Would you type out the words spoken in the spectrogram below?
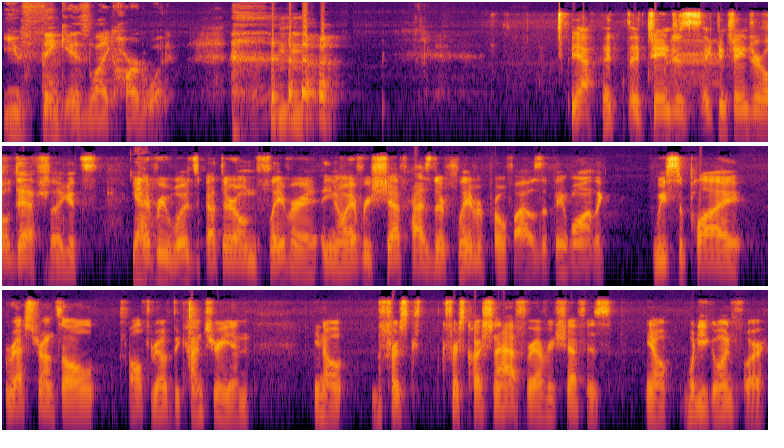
you think is like hardwood Yeah, it it changes. It can change your whole dish. Like it's yeah every wood's got their own flavor. You know, every chef has their flavor profiles that they want. Like we supply restaurants all all throughout the country, and you know, the first first question I have for every chef is, you know, what are you going for?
